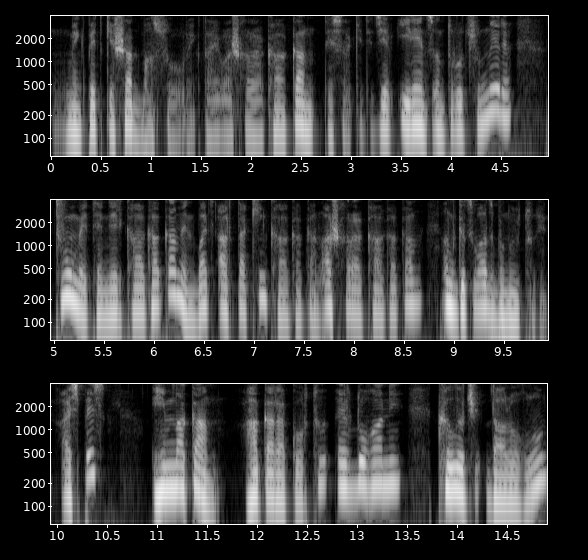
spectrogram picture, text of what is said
մենք պետք է շատ բան սովորենք նաև աշխարհակահական տեսակետից եւ իրենց ընտրությունները թվում է թե ներքաղաքական են, բայց արտաքին քաղաքական, աշխարհակահական ընդգծված բնույթ ունեն։ Այսպես հիմնական հակարակորդը Էրդողանի Քլիչ Դարողլուն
